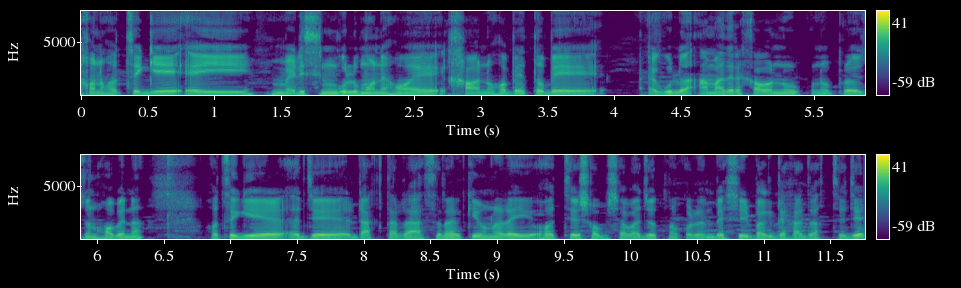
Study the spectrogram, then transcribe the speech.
এখন হচ্ছে গিয়ে এই মেডিসিনগুলো মনে হয় খাওয়ানো হবে, তবে এগুলো আমাদের খাওয়ানোর কোনো প্রয়োজন হবে না। হচ্ছে গিয়ে যে ডাক্তাররা আছেন আর কি, ওনারাই হচ্ছে সব সেবা যত্ন করেন, বেশিরভাগ দেখা যাচ্ছে যে।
